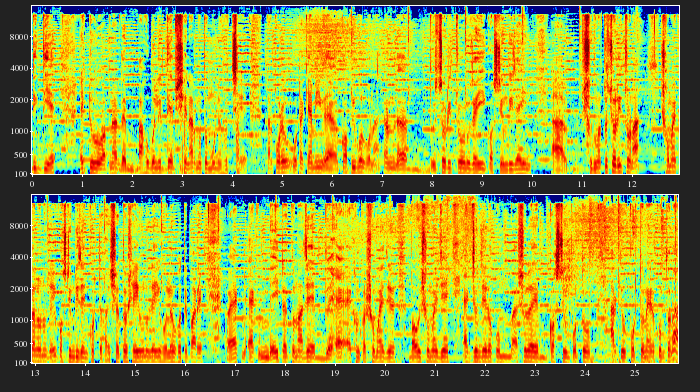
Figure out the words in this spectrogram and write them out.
দিক দিয়ে একটু আপনার বাহুবলীর দেব সেনার মতো মনে হচ্ছে। তারপরেও ওটাকে আমি কপি বলব না, কারণ চরিত্র অনুযায়ী কস্টিউম ডিজাইন শুধুমাত্র চরিত্র না, সময়কাল অনুযায়ী কস্টিউম ডিজাইন করতে হয়। সে তো সেই অনুযায়ী হলেও হতে পারে। এক এক, এইটা তো না যে এখনকার সময় যে, বা ওই সময় যে একজন যেরকম আসলে কস্টিউম পরতো, আর কেউ পরতো না, এরকম তো না।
